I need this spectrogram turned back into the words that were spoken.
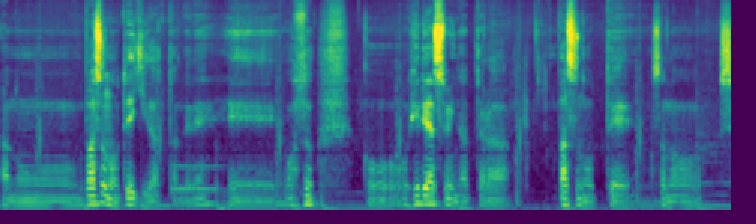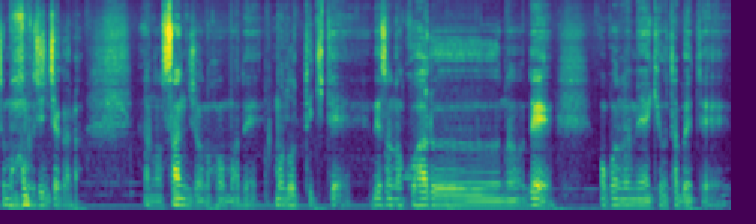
あの、バスの定期があったんでね、えー、こうお昼休みになったらバス乗ってその下鴨神社からあの三条の方まで戻ってきてでその小春のでお好み焼きを食べて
